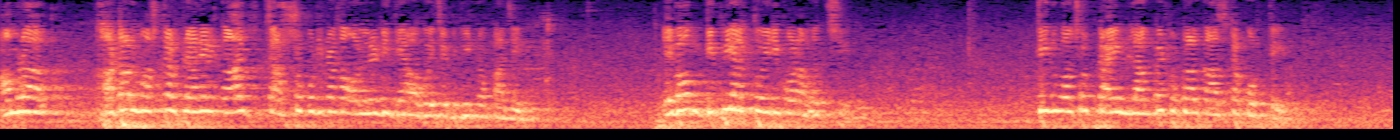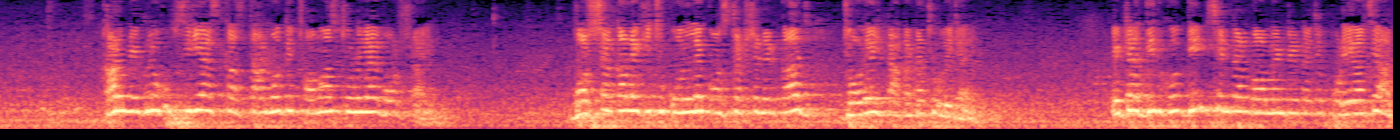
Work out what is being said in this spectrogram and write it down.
আমরা ঘাটাল মাস্টার প্ল্যানের কাজ চারশো কোটি টাকা অলরেডি দেওয়া হয়েছে বিভিন্ন কাজে। এবং ডিপিআর তৈরি করা হচ্ছে। তিন বছর টাইম লাগবে টোটাল কাজটা করতে। কারণ এগুলো খুব সিরিয়াস কাজ, তার মধ্যে ছ মাস চলে যায় বর্ষায়। বর্ষাকালে কিছু করলে কনস্ট্রাকশনের কাজ, জলের টাকাটা চলে যায়। এটা দীর্ঘদিন সেন্ট্রাল গভর্নমেন্টের কাছে পড়ে আছে, আজ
